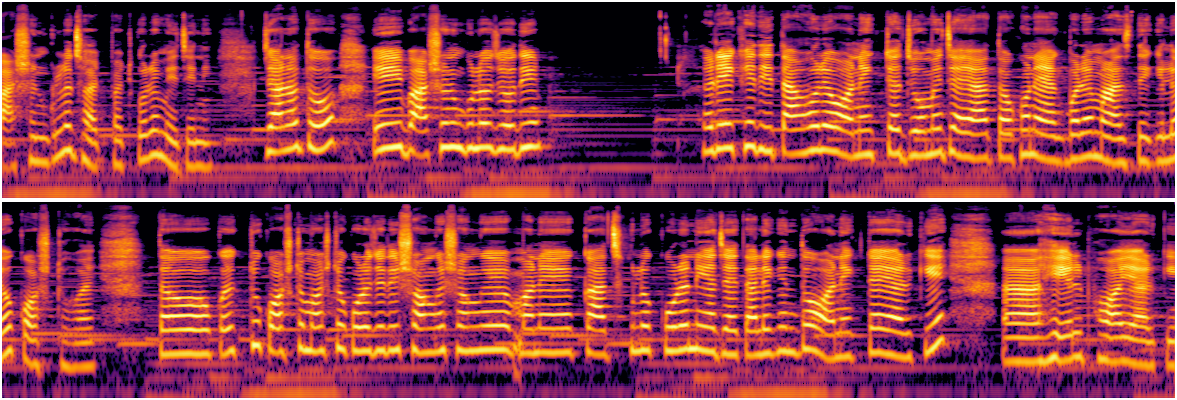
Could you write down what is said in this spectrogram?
বাসনগুলো ঝটপট করে মেজে নিই। জানো তো, এই বাসনগুলো যদি রেখে দিই, তাহলে অনেকটা জমে যায় আর তখন একবারে মাজতে গেলেও কষ্ট হয়। তো একটু কষ্ট মষ্ট করে যদি সঙ্গে সঙ্গে মানে কাজগুলো করে নেওয়া যায়, তাহলে কিন্তু অনেকটাই আর কি হেল্প হয় আর কি।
